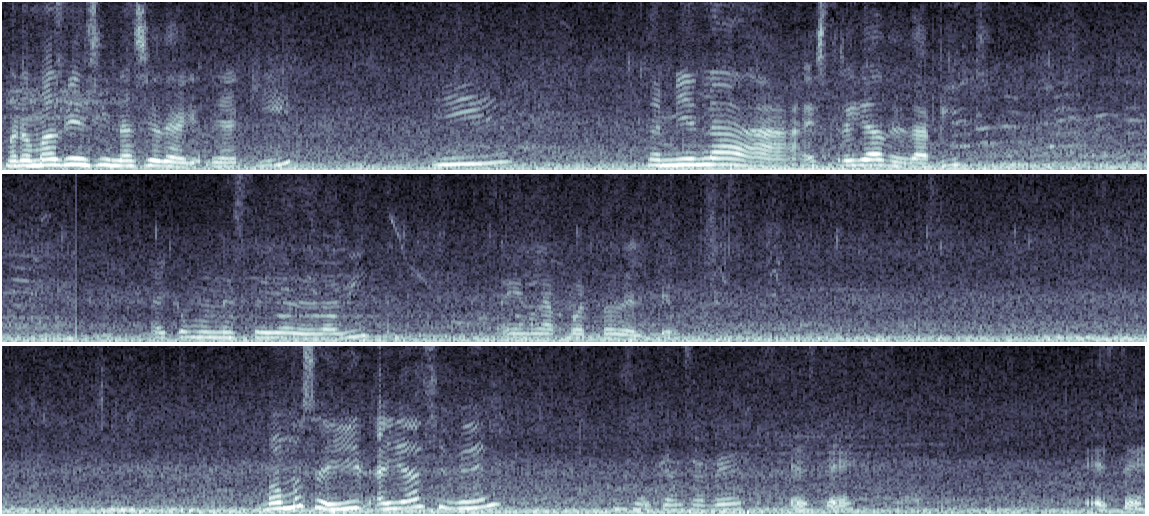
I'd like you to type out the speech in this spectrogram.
bueno, más bien si nació de, de aquí. Y también la estrella de David. Hay como una estrella de David en la puerta del templo. Vamos a ir, allá se ven, no se alcanza a ver, este, este,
